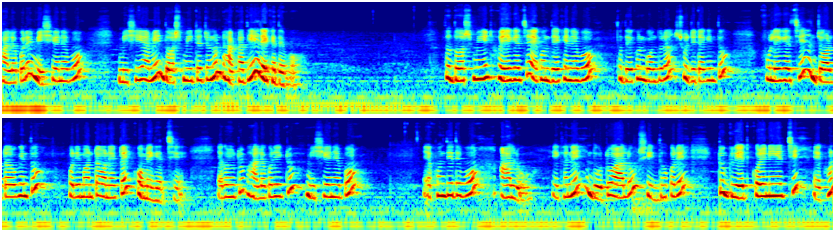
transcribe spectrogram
ভালো করে মিশিয়ে নেব। মিশিয়ে আমি দশ মিনিটের জন্য ঢাকা দিয়ে রেখে দেবো। তো দশ মিনিট হয়ে গেছে, এখন দেখে নেব। তো দেখুন বন্ধুরা, সুজিটা কিন্তু ফুলে গেছে, জলটাও কিন্তু পরিমাণটা অনেকটাই কমে গেছে। এখন একটু ভালো করে একটু মিশিয়ে নেব। এখন দিয়ে দেব আলু। এখানে দুটো আলু সিদ্ধ করে একটু গ্রেড করে নিয়েছি, এখন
